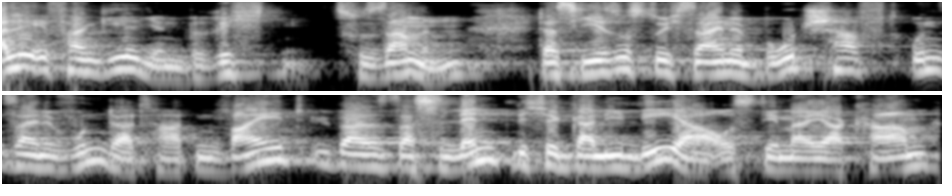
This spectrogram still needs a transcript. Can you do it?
Alle Evangelien berichten zusammen, dass Jesus durch seine Botschaft und seine Wundertaten weit über das ländliche Galiläa, aus dem er ja kam,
